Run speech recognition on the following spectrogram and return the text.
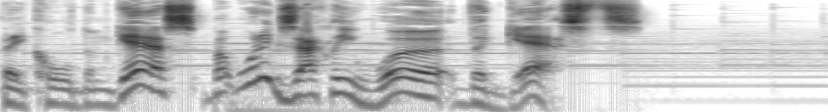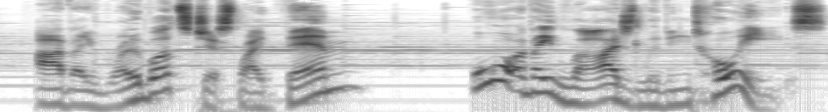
They called them guests, but what exactly were the guests? Are they robots just like them? Or are they large living toys?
